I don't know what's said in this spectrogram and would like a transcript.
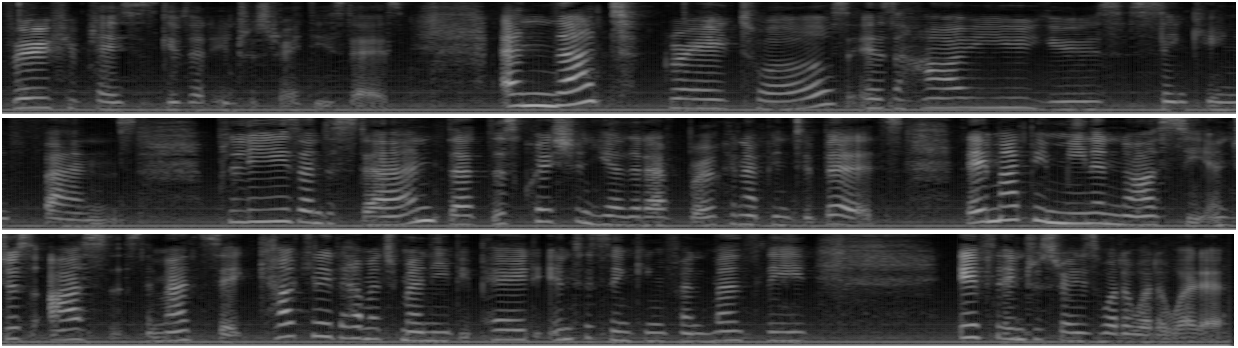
Very few places give that interest rate these days. And that grade 12 is how you use sinking funds. Please understand that this question here that I've broken up into bits, they might be mean and nasty and just ask this. They might say, calculate how much money be paid into sinking fund monthly if the interest rate is whatever, whatever, whatever.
